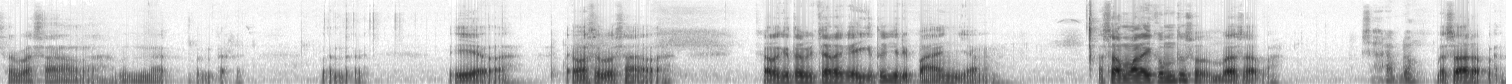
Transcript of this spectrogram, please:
Serba salah, benar, benar. Benar. Iya lah. Emang serba salah. Kalau kita bicara kayak gitu jadi panjang. Assalamualaikum tuh bahasa apa? Sarap dong Bahasa Arab kan?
